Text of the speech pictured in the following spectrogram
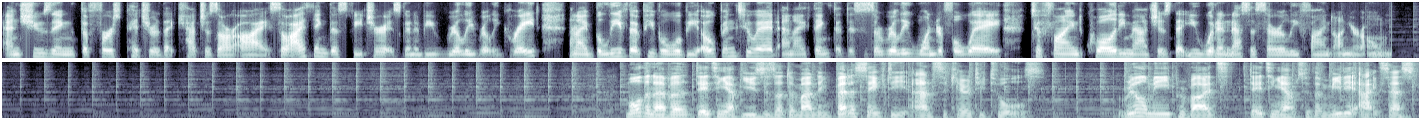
and choosing the first picture that catches our eye. So I think this feature is going to be really, really great. And I believe that people will be open to it. And I think that this is a really wonderful way to find quality matches that you wouldn't necessarily find on your own. More than ever, dating app users are demanding better safety and security tools. RealMe provides dating apps with immediate access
